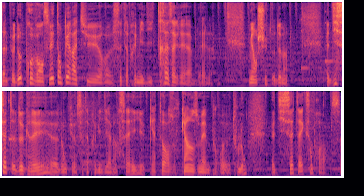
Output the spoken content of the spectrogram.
Alpes d'Haute-Provence. Les températures cet après-midi très agréables, elles, mais en chute demain. 17 degrés euh, donc euh, cet après-midi à Marseille, 14 ou 15 même pour euh, Toulon, 17 à Aix-en-Provence.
